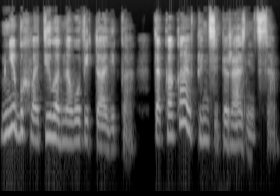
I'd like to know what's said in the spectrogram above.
мне бы хватило одного Виталика. Так какая, в принципе, разница?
